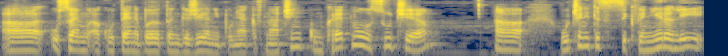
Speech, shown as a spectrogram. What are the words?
а, освен ако те не бъдат ангажирани по някакъв начин. Конкретно в случая а, учените са секвенирали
